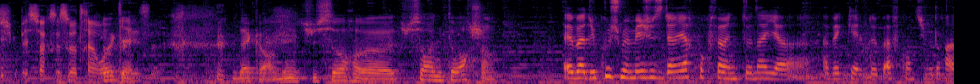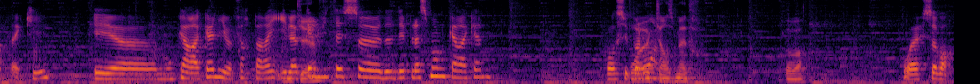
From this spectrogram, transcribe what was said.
Je suis pas sûr que ce soit très roleplay, ça. D'accord, donc tu sors, euh, tu sors une torche. Et bah, du coup, je me mets juste derrière pour faire une tenaille à- avec elle de baffe quand il voudra attaquer. Et euh, mon caracal, il va faire pareil. Il a quelle vitesse euh, de déplacement, le caracal? Bon, c'est pas Ouais, loin. 15 mètres. Ça va. Ouais, ça va.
